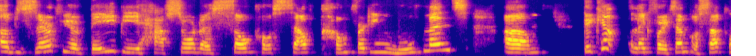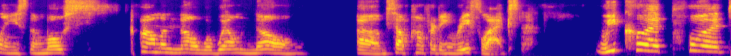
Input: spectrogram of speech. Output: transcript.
observe your baby have sort of so-called self-comforting movements, um, they can like for example, suckling is the most common known or well-known um, self-comforting reflex. We could put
